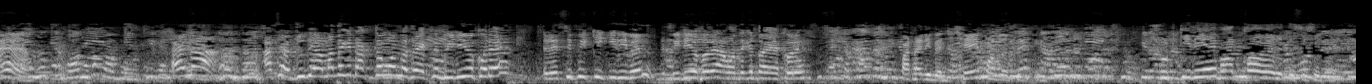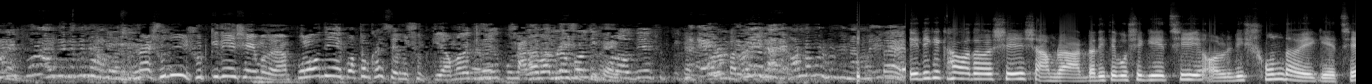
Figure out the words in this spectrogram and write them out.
হ্যাঁ। আচ্ছা যদি আমাদেরকে ডাকতে মন না একটা ভিডিও করে রেসিপি কি কি দিবেন? ভিডিও করে আমাদেরকে দয়া করে পাঠিয়ে দিবেন। সেই মজা শুটকি দিয়ে ভাত খাওয়া হয়ে যেতেছে শুধু। না, শুধু শুটকি দিয়ে সেই মজা। পোলাও দিয়ে প্রথম খাইছি আমি শুটকি। আমাদের সাদা ভাত দিয়ে শুটকি খাই এদিকে খাওয়া দাওয়া শেষ, আমরা আড্ডা দিতে বসে গিয়েছি অলরেডি সন্ধ্যা হয়ে গিয়েছে।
